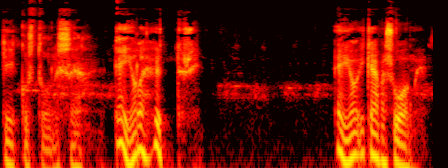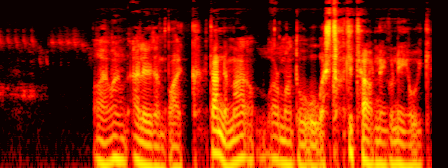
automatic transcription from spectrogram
kiikkustuolissa ja ei ole hyttysi. Ei ole ikävä Suomeen. Aivan älytön paikka. Tänne mä varmaan tuun uudestaankin. Tää on niin, kuin niin huikea.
